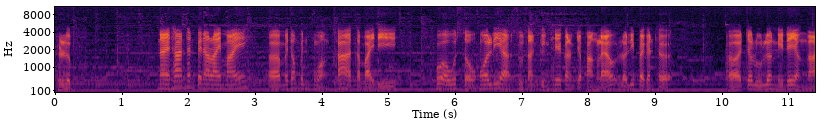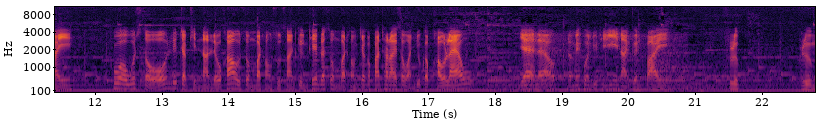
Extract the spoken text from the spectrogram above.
พลึบนายท่านท่านเป็นอะไรไหมเออไม่ต้องเป็นห่วงข้าสบายดี ผู้อาวุโสหัวเลี่ยสุสานกึ่งเทพกำลังจะพังแล้ว เรารีบไปกันเถอะ เออจ้ารู้เรื่องนี้ได้อย่างไง ผู้อาวุโสรีบจับฉินนันเร็วเข้า สมบัติของสุสานกึ่งเทพและสมบัติของจักรพรรดิทลายสวรรค์อยู่กับเขาแล้ว แย่แล้ว เราไม่ควรอยู่ที่นี่นานเกินไปพลึบพลึม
